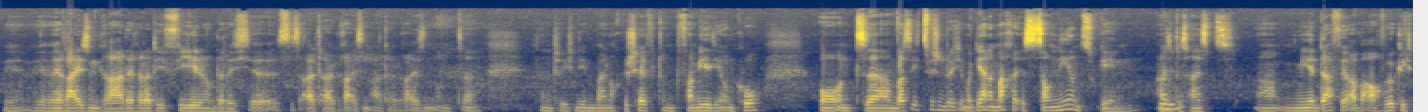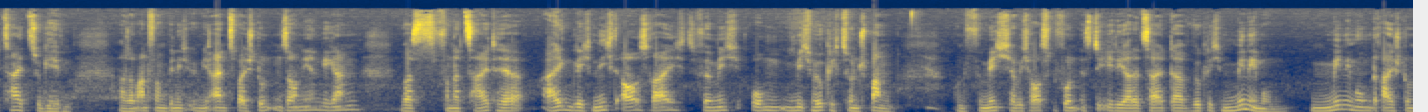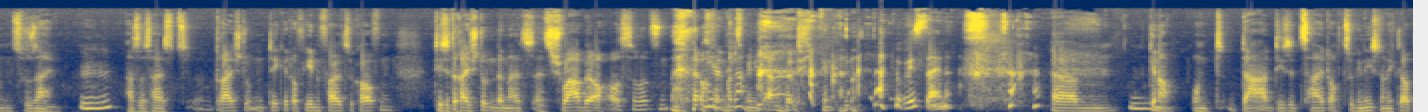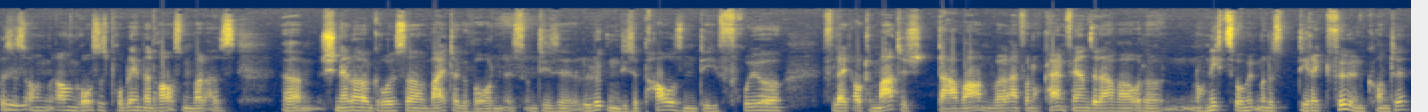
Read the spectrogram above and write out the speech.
wir, wir, wir, reisen gerade relativ viel und dadurch äh, ist es Alltag, Reisen, Alltag, Reisen und äh, dann natürlich nebenbei noch Geschäft und Familie und Co. Und äh, was ich zwischendurch immer gerne mache, ist saunieren zu gehen. Also mhm. das heißt, äh, mir dafür aber auch wirklich Zeit zu geben. Also am Anfang bin ich irgendwie ein, zwei Stunden saunieren gegangen, was von der Zeit her eigentlich nicht ausreicht für mich, um mich wirklich zu entspannen. Und für mich habe ich herausgefunden, ist die ideale Zeit da wirklich Minimum, Minimum drei Stunden zu sein. Mhm. Also das heißt, drei Stunden Ticket auf jeden Fall zu kaufen, diese drei Stunden dann als, als Schwabe auch auszunutzen, auch ja, wenn man es mir nicht anhört. Ich bin einer. du bist einer. ähm, mhm. Genau. Und da diese Zeit auch zu genießen. Und ich glaube, das mhm. ist auch ein, auch ein großes Problem da draußen, weil als ähm, schneller, größer, weiter geworden ist und diese Lücken, diese Pausen, die früher vielleicht automatisch da waren, weil einfach noch kein Fernseher da war oder noch nichts, womit man das direkt füllen konnte,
